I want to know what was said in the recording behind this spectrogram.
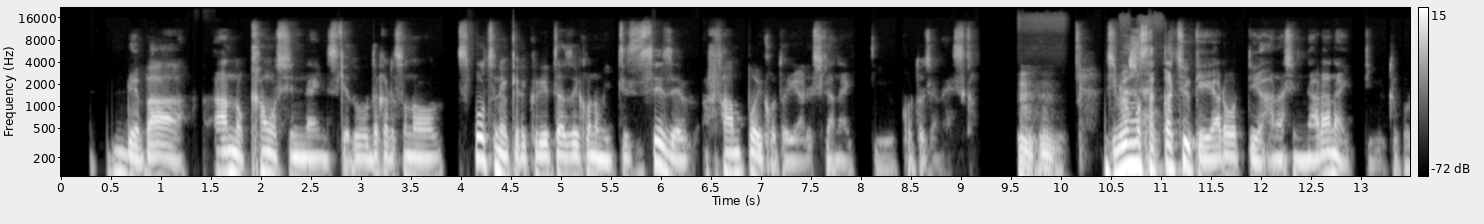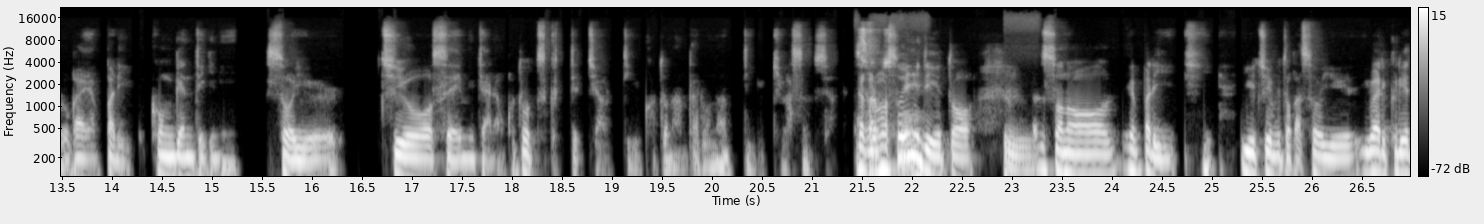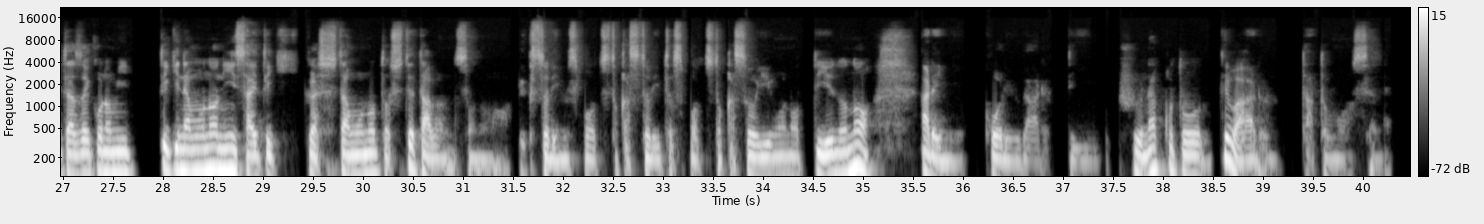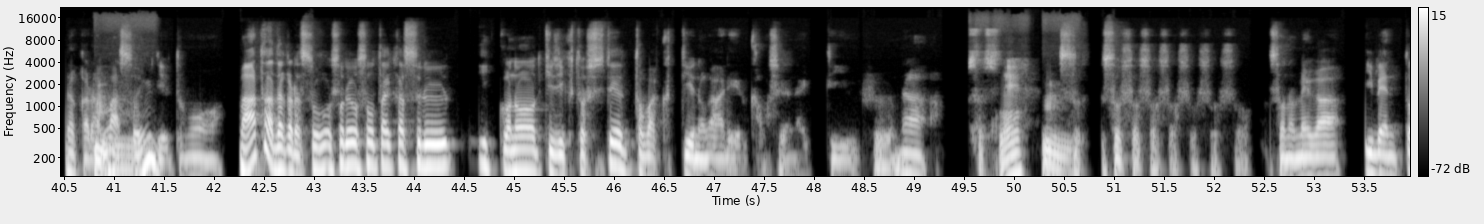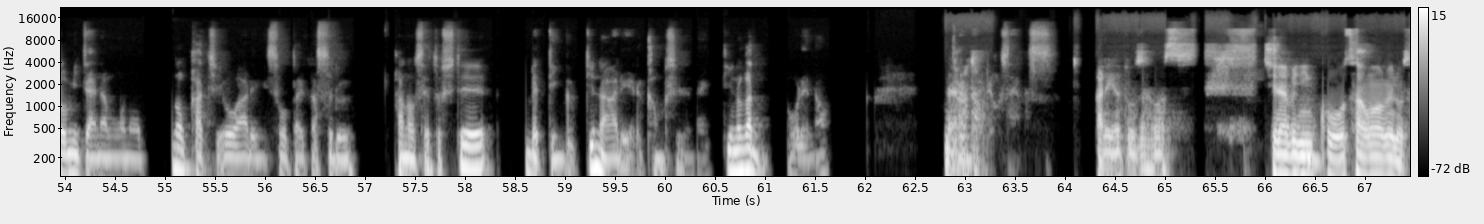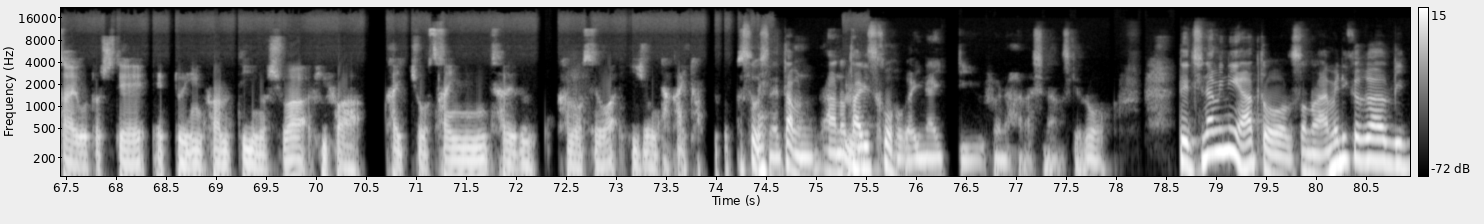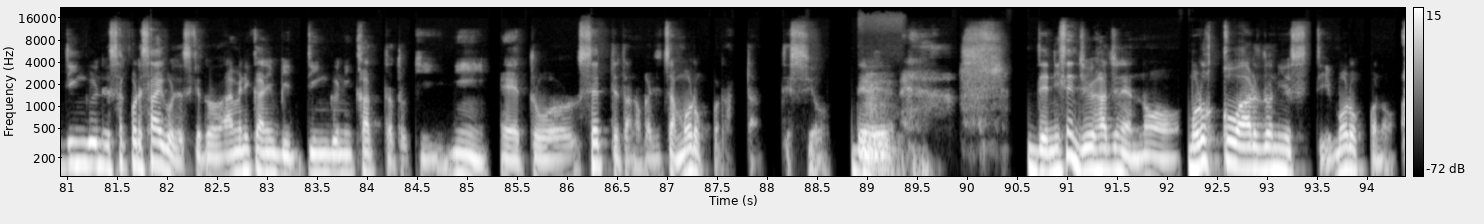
ればあんのかもしれないんですけど、だからそのスポーツにおけるクリエイターズエコノミーってせいぜいファンっぽいことをやるしかないっていうことじゃないですか。うんうん。自分もサッカー中継やろうっていう話にならないっていうところがやっぱり根源的にそういう中央性みたいなことを作ってっちゃうっていうことなんだろうなっていう気はするんですよね。だからもうそういう意味で言うと、うん。その、やっぱり YouTube とかそういう、いわゆるクリエイターズエコノミー的なものに最適化したものとして多分そのエクストリームスポーツとかストリートスポーツとかそういうものっていうののある意味交流があるっていうふうなことではあるんだと思うんですよね。だからまうんあそういう意味で言うともう、まああとはだからそそれを相対化する一個の基軸として賭博っていうのがあり得るかもしれないっていうふうなそうですね。うん。そそうそうそうそうそうそう。そのメガイベントみたいなものの価値をある意味相対化する可能性として、ベッティングっていうのはあり得るかもしれないっていうのが、俺の考えでごなるほど。ざいます。ありがとうございます。ちなみに、こう、3話目の最後として、えっと、インファンティーノ氏は FIFA 会長再任される可能性は非常に高いとね。そうですね。多分、あの、うん対立候補がいないっていう風な話なんですけど、で、ちなみに、あと、そのアメリカがビッディングで、さ、これ最後ですけど、アメリカにビッディングに勝った時に、えっ、と、競ってたのが実はモロッコだったんですよ。で、うんで、2018年のモロッコワールドニュースっていうモロッコの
